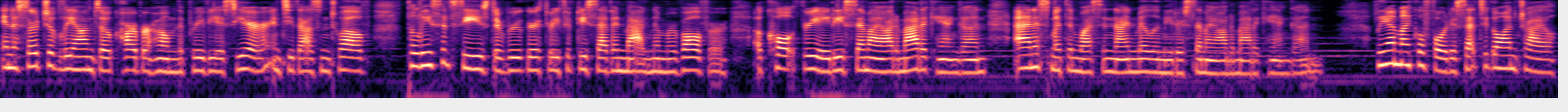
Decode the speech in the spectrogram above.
In a search of Leon's Oak Harbor home the previous year, in 2012, police had seized a Ruger 357 Magnum revolver, a Colt 380 semi-automatic handgun, and a Smith & Wesson 9mm semi-automatic handgun. Leon Michael Ford is set to go on trial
